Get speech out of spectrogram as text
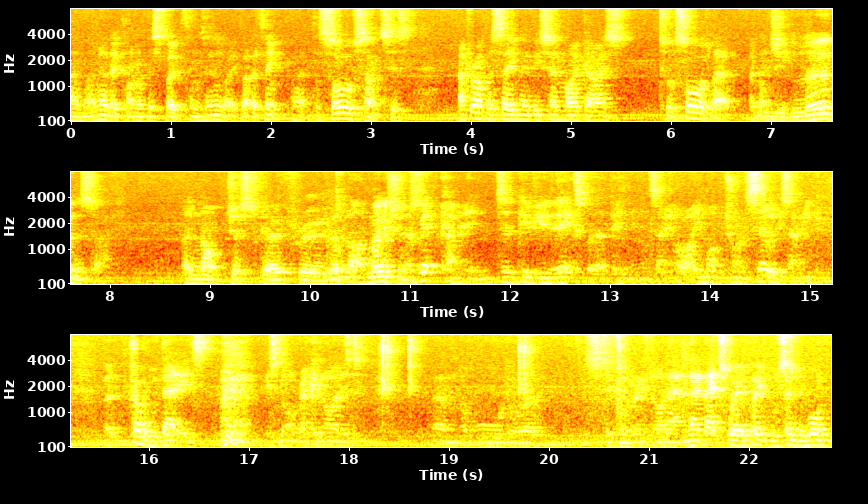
Um, I know they're kind of bespoke things anyway, but I think like the soil sciences, I'd rather say maybe send my guys to a soil lab and actually learn the stuff and not just go through the Like, motions. A rep coming in to give you the expert opinion and saying, all right, you might be trying to sell you something, but the trouble with that is it's not a recognised um, award or a certificate or anything like that. And that, that's where people tend to want,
